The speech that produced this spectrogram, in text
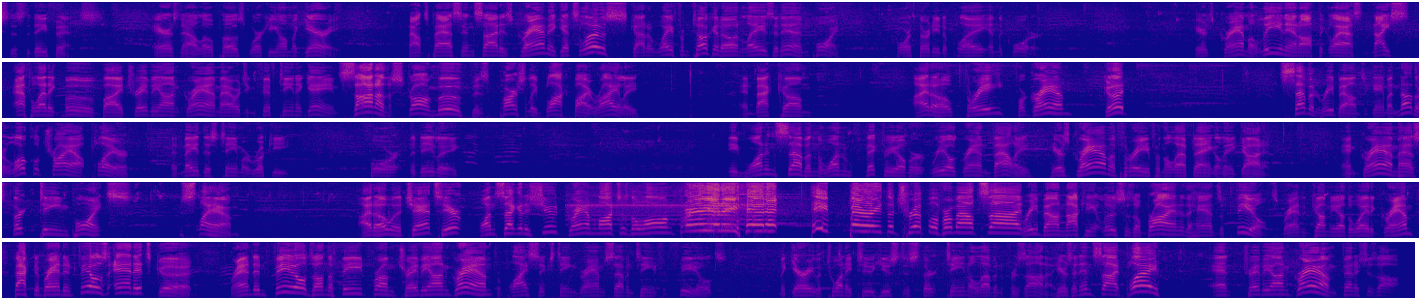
Huestis, the defense. Ayers now low post working on McGary. Bounce pass inside is Graham. He gets loose, got away from Tokoto and lays it in. Point. 4.30 to play in the quarter. Here's Graham, a lean in off the glass. Nice athletic move by Treveon Graham, averaging 15 a game. Zana, the strong move, is partially blocked by Riley. And back come Idaho. Three for Graham. Good. Seven rebounds a game. Another local tryout player that made this team a rookie for the D League. Need one and seven, the one victory over Rio Grande Valley. Here's Graham a three from the left angle, and he got it. And Graham has 13 points. Slam. Idaho with a chance here. One second to shoot. Graham launches the long three, and he hit it. He buried the triple from outside. Rebound knocking it loose as O'Brien in the hands of Fields. Brandon come the other way to Graham. Back to Brandon Fields, and it's good. Brandon Fields on the feed from Treveon Graham. Reply 16 Graham, 17 for Fields. McGary with 22, Huestis 13, 11 for Zana. Here's an inside play, and Treveon Graham finishes off.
